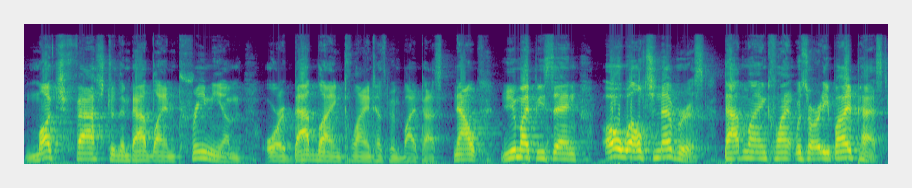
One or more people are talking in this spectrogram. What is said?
much faster than Badlion Premium or Badlion Client has been bypassed. Now, you might be saying, oh well, Tenebrous, Badlion Client was already bypassed.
